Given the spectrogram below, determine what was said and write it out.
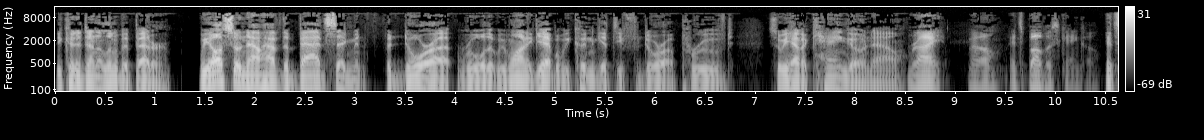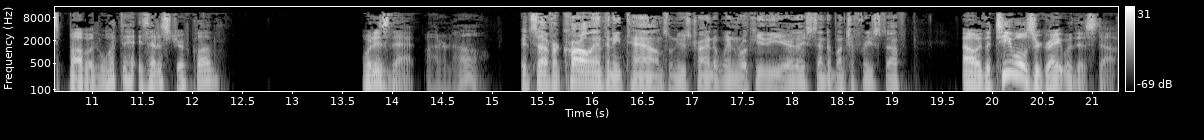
We could have done a little bit better. We also now have the bad segment Fedora rule that we want to get, but we couldn't get the Fedora approved, so we have a Kangol now. Right. Well, it's Bubba's Kangol. It's Bubba. What the? Is that a strip club? What is that? I don't know. It's uh, for Karl-Anthony Towns when he was trying to win Rookie of the Year. They sent a bunch of free stuff. Oh, the T Wolves are great with this stuff.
